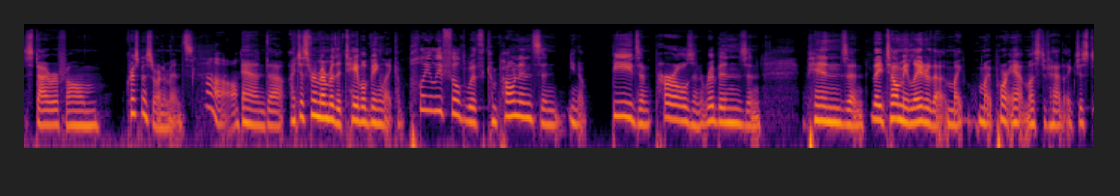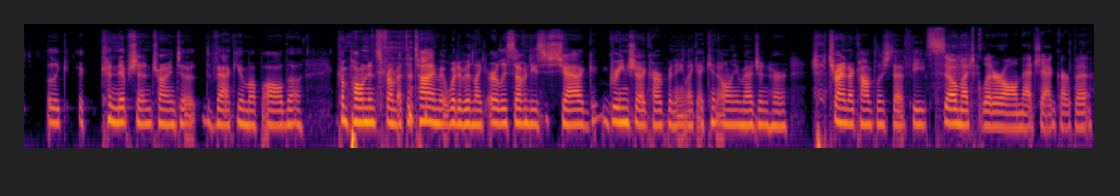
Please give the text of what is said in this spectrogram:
styrofoam Christmas ornaments. Oh. And uh, I just remember the table being like completely filled with components and, you know, beads and pearls and ribbons and pins. And they tell me later that my, my poor aunt must have had like just like a conniption trying to vacuum up all the components from. At the time it would have been like early 70s shag green shag carpeting. Like i can only imagine her trying to accomplish that feat. So much glitter all on that shag carpet.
